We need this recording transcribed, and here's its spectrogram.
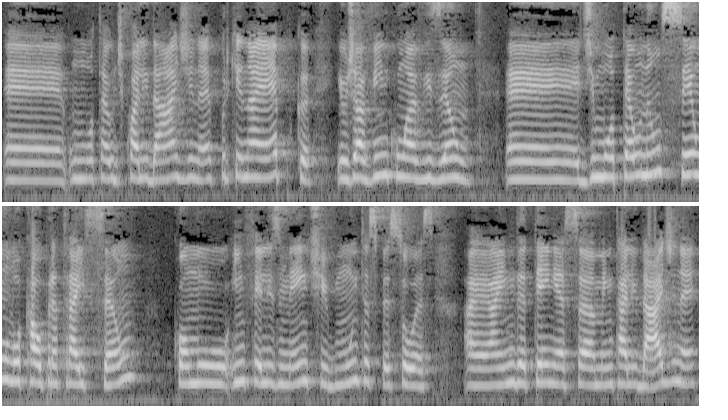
é, um motel de qualidade, né? Porque na época eu já vim com a visão é, de motel não ser um local para traição, como infelizmente muitas pessoas é, ainda têm essa mentalidade, né?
